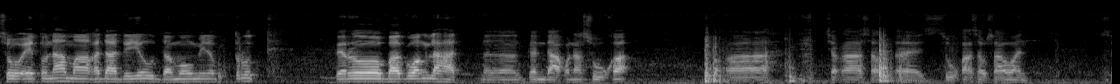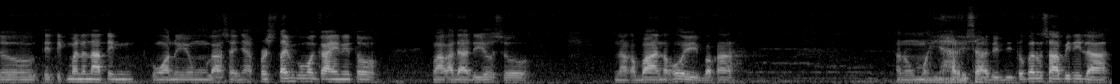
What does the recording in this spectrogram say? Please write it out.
So eto na mga kadadayo, the moment of truth. Pero bago ang lahat, naganda ako ng suka. Baka, tsaka sa, eh, suka sa usawan. So titikman na natin kung ano yung lasa niya. First time ko magkain ito mga kadadayo. So nakabahan ako eh, baka anong mangyari sa atin dito. Pero sabi nila,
